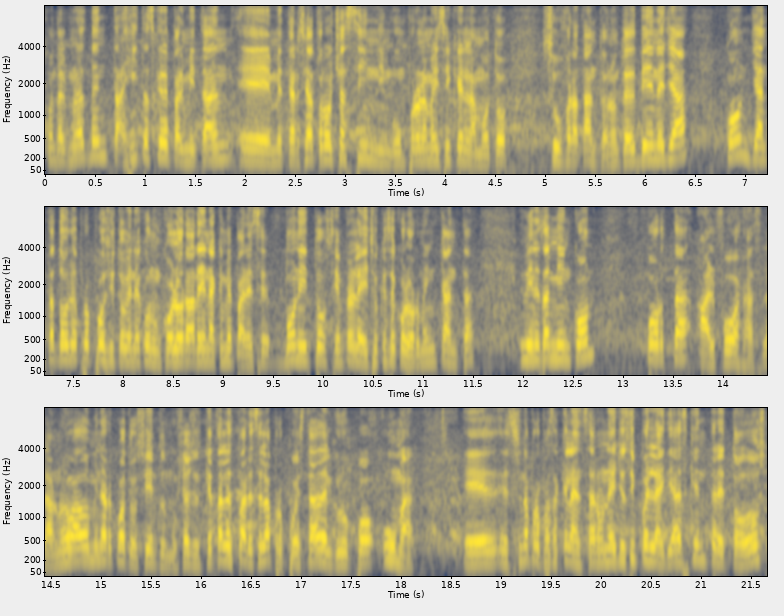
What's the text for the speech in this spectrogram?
con algunas ventajitas que le permitan eh, meterse a trocha sin ningún problema y sí que en la moto sufra tanto. Entonces viene ya con llantas doble propósito, viene con un color arena que me parece bonito, siempre le he dicho que ese color me encanta, y viene también con porta alforjas, la nueva Dominar 400 muchachos, ¿qué tal les parece la propuesta del grupo UMA? Eh, es una propuesta que lanzaron ellos y pues la idea es que entre todos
